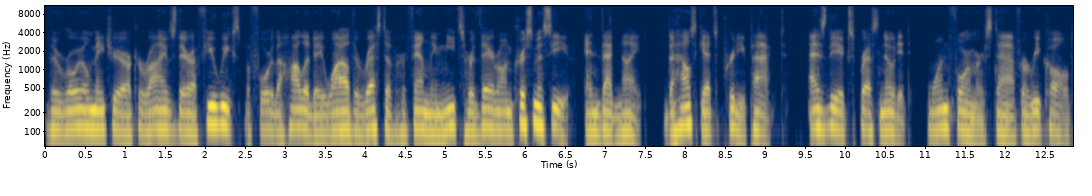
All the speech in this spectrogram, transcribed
The royal matriarch arrives there a few weeks before the holiday while the rest of her family meets her there on Christmas Eve. And that night, the house gets pretty packed. As the Express noted, one former staffer recalled,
